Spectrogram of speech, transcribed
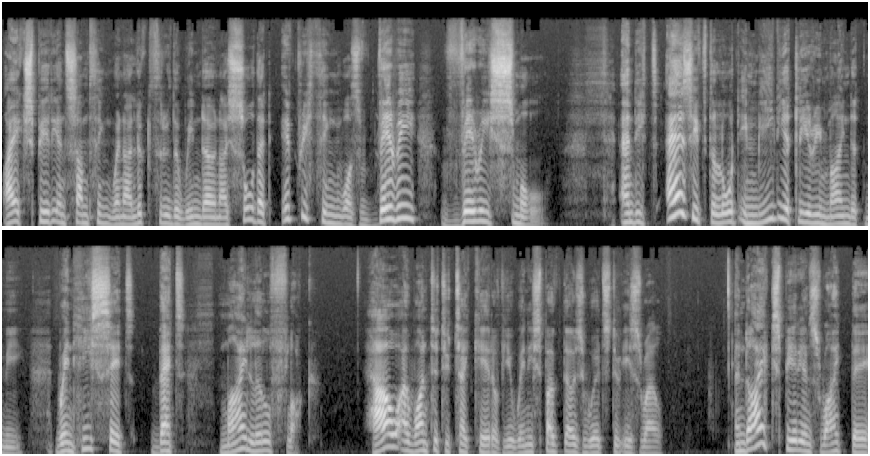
I experienced something when I looked through the window and I saw that everything was very, very small. And it's as if the Lord immediately reminded me when He said that my little flock, how I wanted to take care of you when He spoke those words to Israel. And I experienced right there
